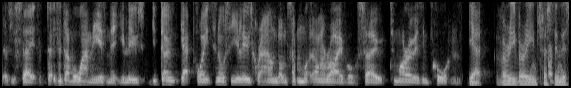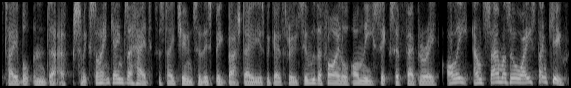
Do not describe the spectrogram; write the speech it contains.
as you say, it's a, it's a double whammy, isn't it? You lose, you don't get points, and also you lose ground on some on a rival. So tomorrow is important. Yeah, very, very interesting this table and uh, some exciting games ahead. So stay tuned to this Big Bash Daily as we go through to the final on the 6th of February. Ollie and Sam, as always, thank you.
